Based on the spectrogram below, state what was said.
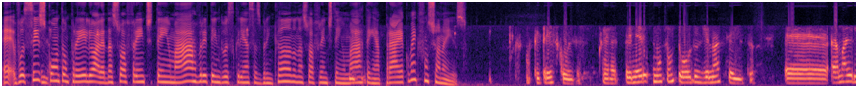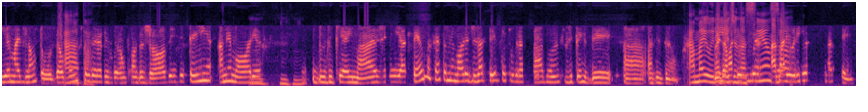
É, vocês contam para ele, olha, na sua frente tem uma árvore, tem duas crianças brincando, na sua frente tem o mar, tem a praia. Como é que funciona isso? Tem três coisas. É, primeiro, não são todos de nascença. É, a maioria, mas não todos. Alguns ah, tá. perderam a visão quando jovens e têm a memória uhum. do, do, que é a imagem e até uma certa memória de já ter fotografado antes de perder a, a visão. A maioria, a maioria de nascença? A maioria de nascença.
